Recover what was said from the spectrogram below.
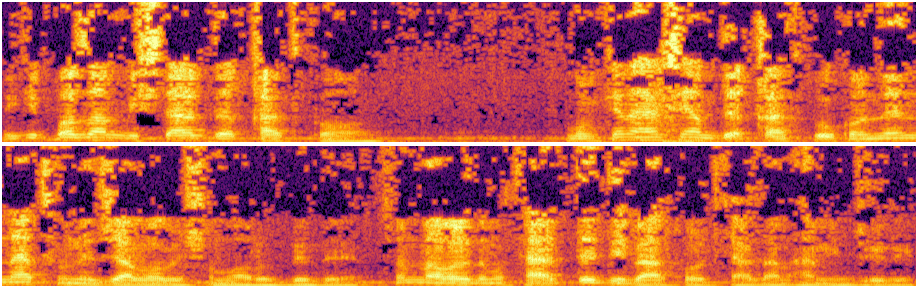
میگه بازم بیشتر دقت کن. ممکنه هرچی هم دقت بکنه نتونه جواب شما رو بده. چون موارد متعددی برخورد کردم همینجوری.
